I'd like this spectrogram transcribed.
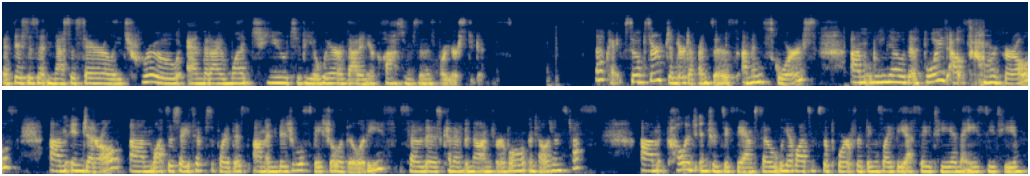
that this isn't necessarily true, and that I want you to be aware of that in your classrooms and for your students. Okay, so observe gender differences um, in scores. Um, we know that boys outscore girls um, in general. Um, lots of studies have supported this um, in visual spatial abilities. So there's kind of nonverbal intelligence tests. Um, college entrance exams. So we have lots of support for things like the SAT and the ACT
